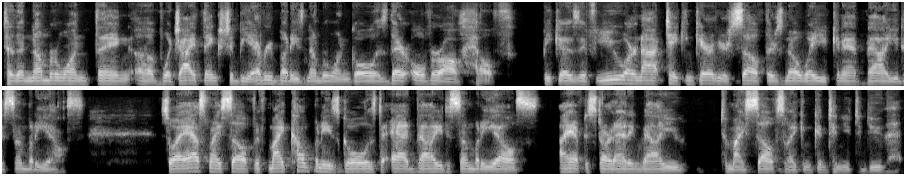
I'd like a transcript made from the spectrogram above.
to the number one thing of which i think should be everybody's number one goal is their overall health. Because if you are not taking care of yourself, there's no way you can add value to somebody else. So I asked myself if my company's goal is to add value to somebody else, I have to start adding value to myself so I can continue to do that.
